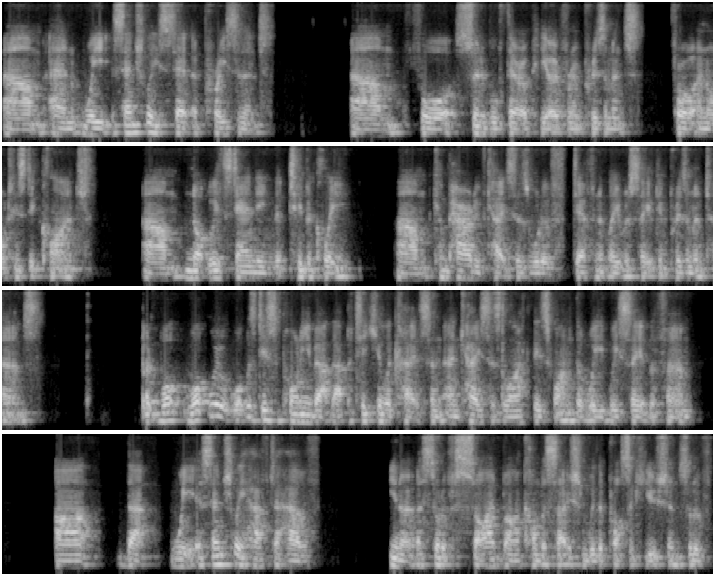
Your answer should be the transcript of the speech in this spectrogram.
Um, and we essentially set a precedent um, for suitable therapy over imprisonment for an autistic client, um, notwithstanding that typically um, comparative cases would have definitely received imprisonment terms. But what what, we, what was disappointing about that particular case and, and cases like this one that we, we see at the firm are that we essentially have to have, you know, a sort of sidebar conversation with the prosecution, sort of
